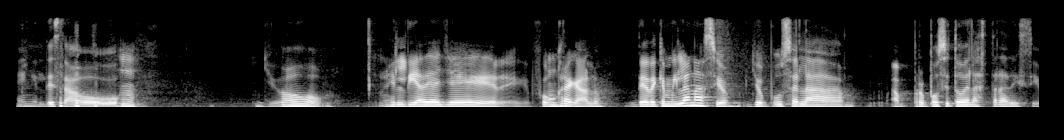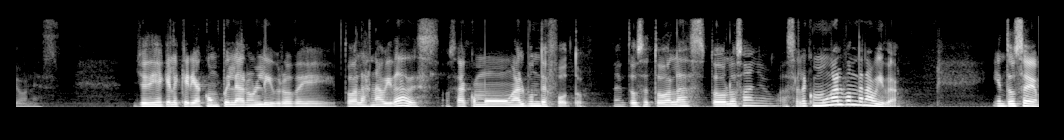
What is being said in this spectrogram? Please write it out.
en el desahogo. yo, el día de ayer eh, fue un regalo desde que Mila nació, yo puse la, a propósito de las tradiciones, yo dije que le quería compilar un libro de todas las navidades, o sea, como un álbum de fotos. Entonces, todas las, todos los años, hacerle como un álbum de Navidad. Y entonces,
